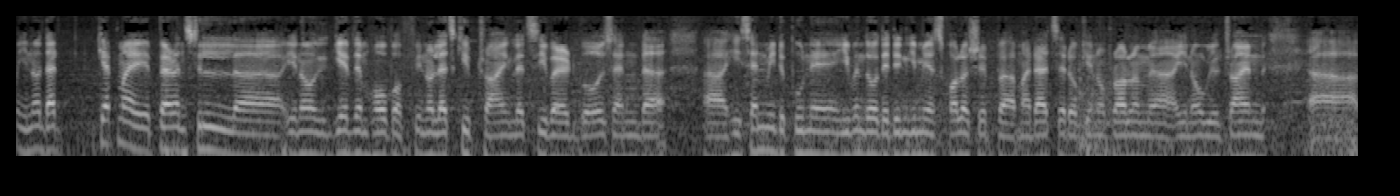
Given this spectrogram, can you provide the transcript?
you know that kept my parents still, uh, you know, gave them hope of, you know, let's keep trying, let's see where it goes. And uh, uh, he sent me to Pune, even though they didn't give me a scholarship. Uh, my dad said, okay, no problem, uh, you know, we'll try and, uh,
